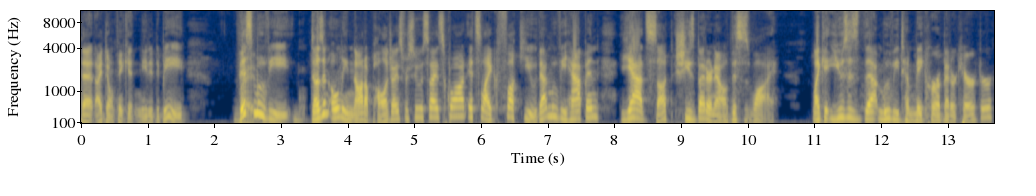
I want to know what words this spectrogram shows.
that I don't think it needed to be. This Right. movie doesn't only not apologize for Suicide Squad, it's like, fuck you. That movie happened. Yeah, it sucked. She's better now. This is why. Like, it uses that movie to make her a better character.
